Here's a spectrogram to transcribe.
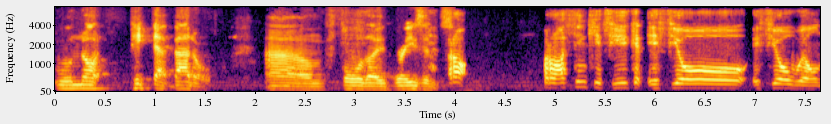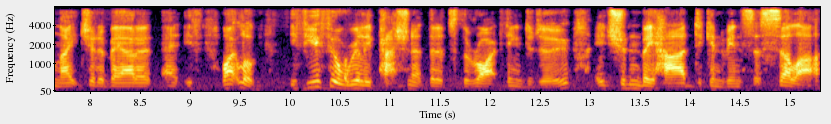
will not pick that battle um, for those reasons. But I, think if you could, if you're if you're well natured about it, and if like, look, if you feel really passionate that it's the right thing to do, it shouldn't be hard to convince a seller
